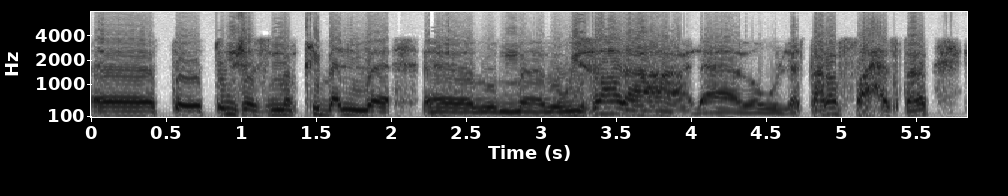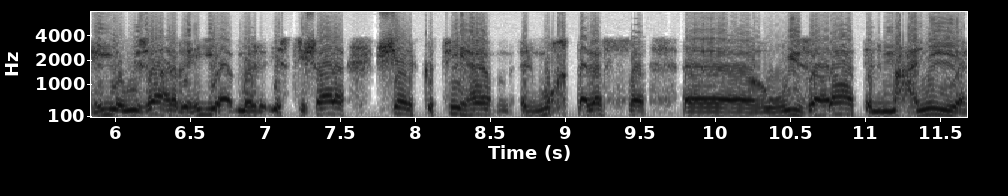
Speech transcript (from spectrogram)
آه، تنجز من قبل آه، وزارة على ولا طرف حسب هي وزارة هي استشارة شاركت فيها المختلف آه، وزارات المعنية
